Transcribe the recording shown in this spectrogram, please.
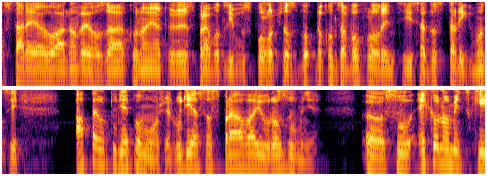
starého a nového zákona akože spravodlivú spoločnosť. Dokonca vo Florencii sa dostali k moci. Apel tu nepomôže. Ľudia sa správajú rozumne. E, sú ekonomicky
